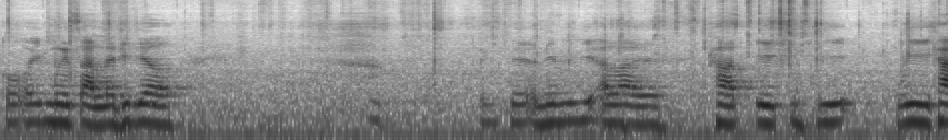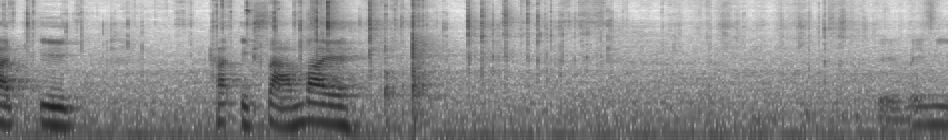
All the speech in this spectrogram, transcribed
โอ้ยมือสั่นเลยทีเดียว อเคอันนี้มีอะไร ขาดอีกวีวีขาดอีก ขาดอีกสามใบ ไม่มี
